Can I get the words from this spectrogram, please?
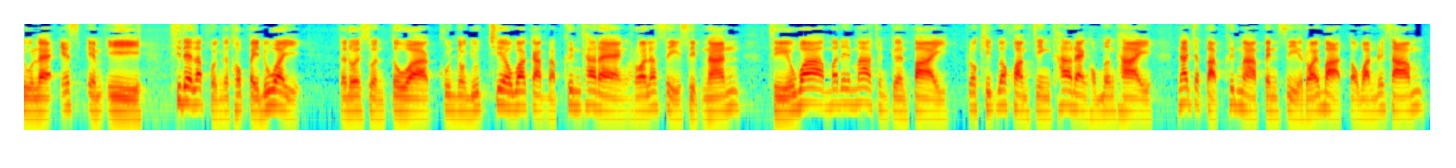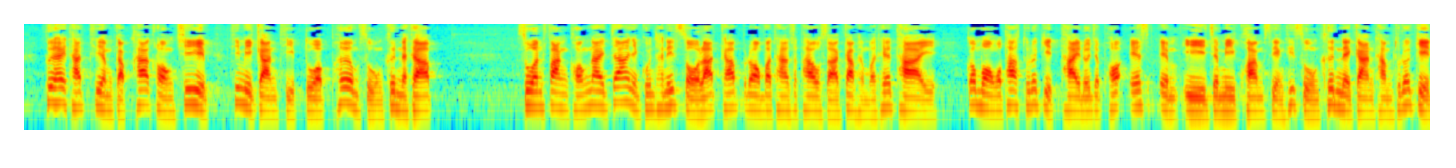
ดูแล SME ที่ได้รับผลกระทบไปด้วย แต่โดยส่วนตัวคุณยงยุทธเชื่อว่าการปรับขึ้นค่าแรงร้อยละ40 นั้น ถือว่าไม่ได้มากจนเกินไป เพราะคิดว่าความจริงค่าแรงของเมืองไทย น่าจะปรับขึ้นมาเป็น 400 บาทต่อวันด้วยซ้ำเพื่อให้ทัดเทียมกับค่าครองชีพที่มีการถีบตัวเพิ่มสูงขึ้นนะครับ ส่วนฝั่งของนายจ้างอย่างคุณธนิตโสรัตครับรองประธานสภาอุตสาหกรรมแห่งประเทศไทย ก็มองว่าภาคธุรกิจไทยโดยเฉพาะ SME จะมีความเสี่ยงที่สูงขึ้นในการทำธุรกิจ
